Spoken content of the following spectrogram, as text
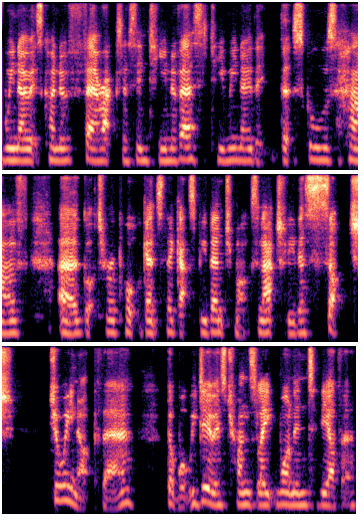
we know it's kind of fair access into university. We know that that schools have uh, got to report against their Gatsby benchmarks. And actually, there's such join up there that what we do is translate one into the other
